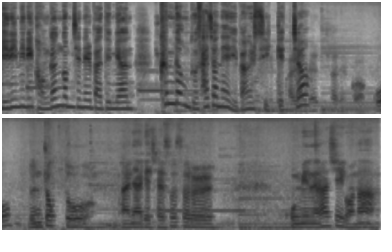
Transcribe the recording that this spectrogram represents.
미리미리 건강검진을 받으면 큰 병도 사전에 예방할 수 있겠죠? 해주셔야 될 것 같고 눈 쪽도 만약에 재수술을 고민을 하시거나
